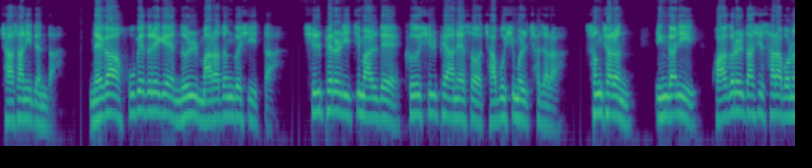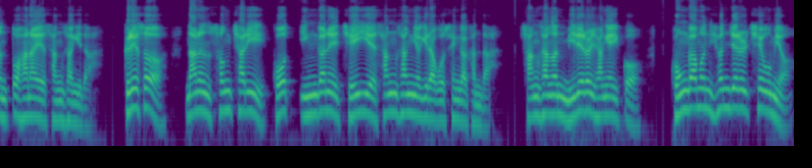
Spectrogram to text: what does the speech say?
자산이 된다. 내가 후배들에게 늘 말하던 것이 있다. 실패를 잊지 말되 그 실패 안에서 자부심을 찾아라. 성찰은 인간이 과거를 다시 살아보는 또 하나의 상상이다. 그래서 나는 성찰이 곧 인간의 제2의 상상력이라고 생각한다. 상상은 미래를 향해 있고 공감은 현재를 채우며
